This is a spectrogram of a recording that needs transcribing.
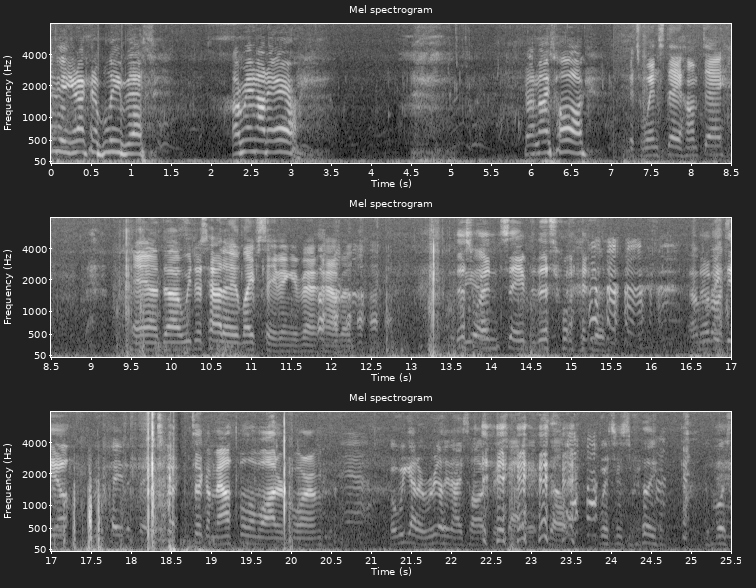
Wanda, you're not gonna believe this. I ran out of air. Got a nice hog. It's Wednesday, hump day, and uh, we just had a life-saving event happen. this one saved this one. no big deal. Repay the fish. Took, took a mouthful of water for him. But we got a really nice hogfish out of it, so which is really the most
